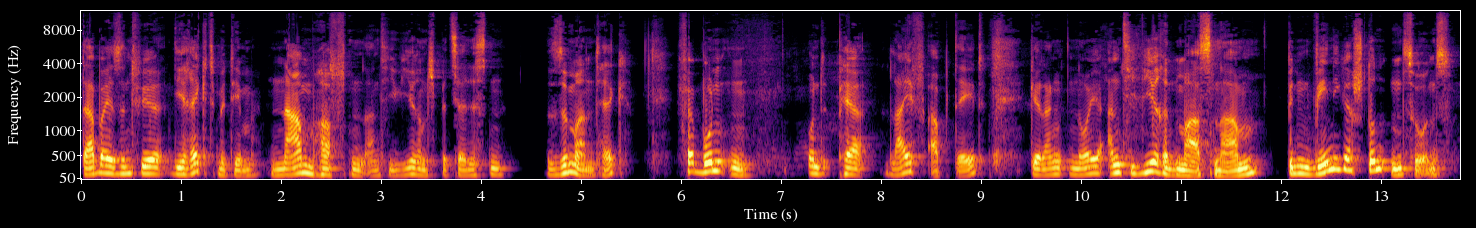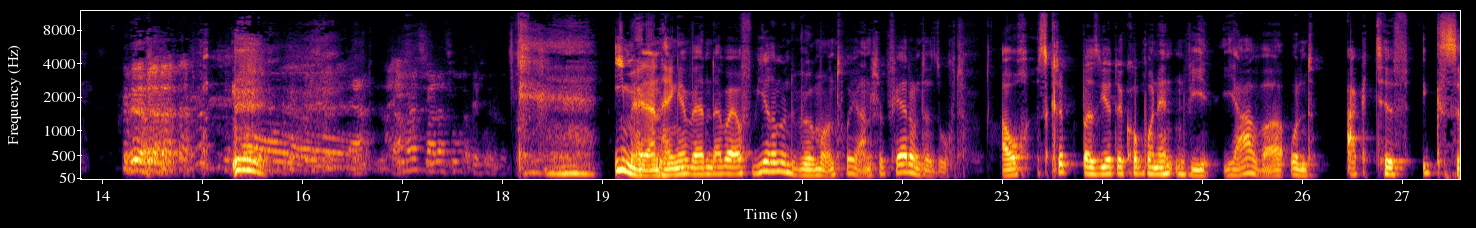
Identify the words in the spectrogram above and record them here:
Dabei sind wir direkt mit dem namhaften Antivirenspezialisten Symantec verbunden und per Live-Update gelangen neue Antivirenmaßnahmen binnen weniger Stunden zu uns. E-Mail-Anhänge werden dabei auf Viren und Würmer und trojanische Pferde untersucht. Auch skriptbasierte Komponenten wie Java und ActiveX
